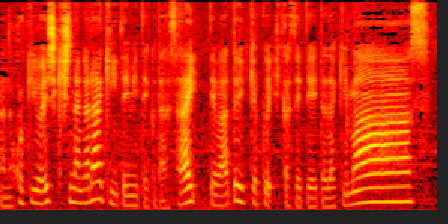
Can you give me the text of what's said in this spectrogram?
あの呼吸を意識しながら聞いてみてください。ではあと1曲弾かせていただきます。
